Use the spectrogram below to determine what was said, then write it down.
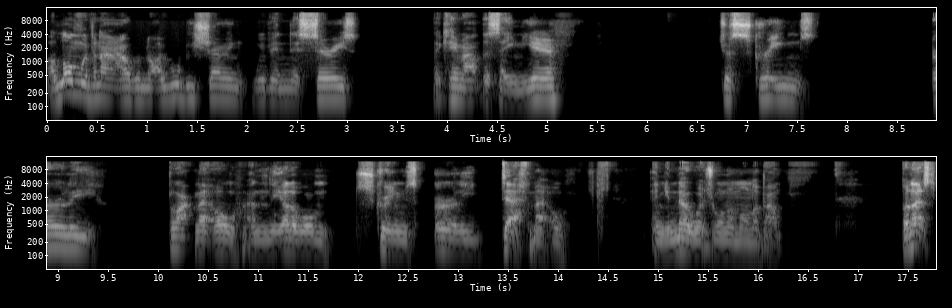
along with an album that I will be showing within this series, that came out the same year, just screams early black metal, and the other one screams early death metal. And you know which one I'm on about. But let's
